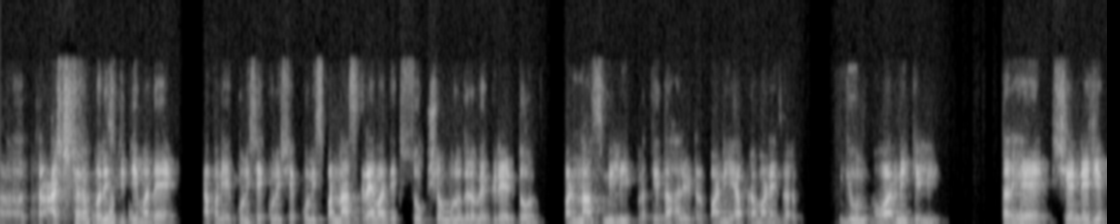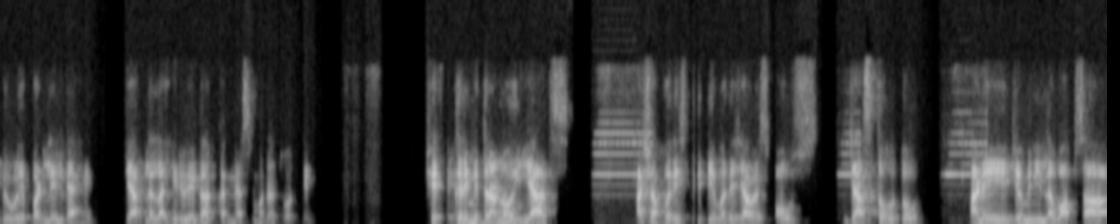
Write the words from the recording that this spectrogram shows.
तर अशा परिस्थितीमध्ये आपण एकोणीस एकोणीस एकोणीस पन्नास ग्रॅम अधिक सूक्ष्म मूलद्रव्य ग्रेड दोन पन्नास मिली प्रति दहा लिटर पाणी याप्रमाणे जर घेऊन फवारणी केली तर हे शेंडे जे पिवळे पडलेले आहेत ते आपल्याला हिरवेगार करण्यास मदत होते. शेतकरी मित्रांनो याच अशा परिस्थितीमध्ये ज्यावेळेस पाऊस जास्त होतो आणि जमिनीला वापसा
